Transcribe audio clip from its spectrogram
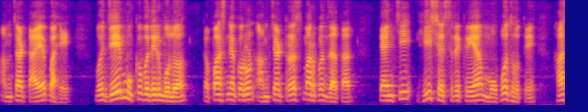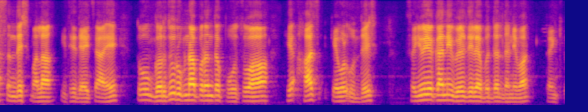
आमचा टायअप आहे व जे मुकबधीर मुलं तपासण्या करून आमच्या ट्रस्टमार्फत जातात त्यांची ही शस्त्रक्रिया मोफत होते हा संदेश मला इथे द्यायचा आहे. तो गरजू रुग्णापर्यंत पोहोचवा हे हाच केवळ उद्देश. संयोजकांनी वेळ दिल्याबद्दल धन्यवाद. थँक्यू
